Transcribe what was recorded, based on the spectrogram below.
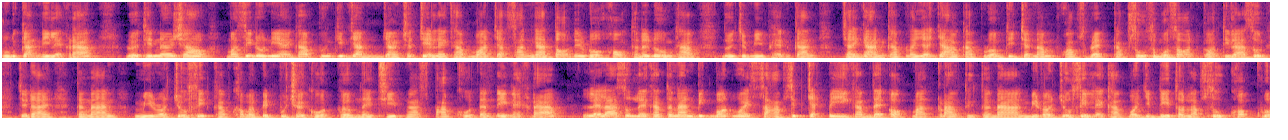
ฤดูกาลนี้แหละครับ โดยเทรนเนอร์ชาวมาซิโดเนียครับเพิ่งยืนยันอย่างชัดเจนเลยครับว่าจะสานงานต่อในรั้วของทันดอร์โดมครับโดยจะมีแผนการใช้งานครับระยะยาวครับรวมที่จะนำความสำเร็จกลับสู่สโมสรก่อนที่ล่าสุดจะได้ทางด้านมีรอสโจซิตครับเข้ามาเป็นผู้ช่วยโค้ชเพิ่มในทีมงานสตาฟโค้ชนั่นเองนะครับ และล่าสุดเลยครับทางด้านบิ๊กบอสวัย 37 ปีครับได้ออกมากล่าวถึงทางด้านมิรอสโจซิตเลยครับว่ายินดีต้อนรับสู่ครอบครัว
